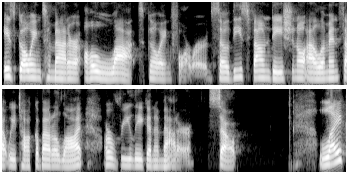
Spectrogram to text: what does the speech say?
is going to matter a lot going forward. So, these foundational elements that we talk about a lot are really going to matter. So, like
